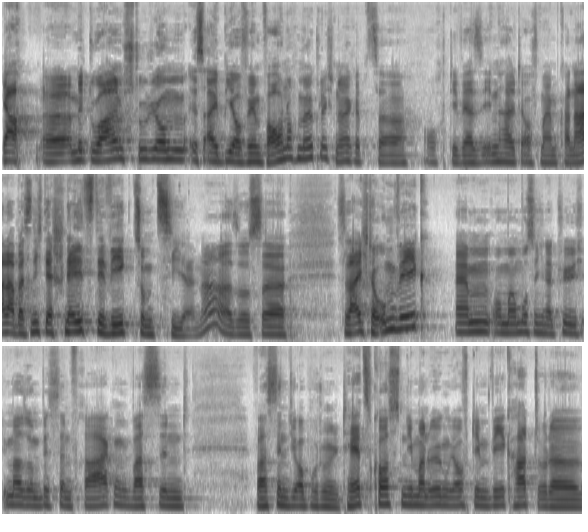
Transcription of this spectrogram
Ja, äh, mit dualem Studium ist IB auf jeden Fall auch noch möglich. Ne? Gibt es da auch diverse Inhalte auf meinem Kanal, aber es ist nicht der schnellste Weg zum Ziel. Ne? Also es äh, ist ein leichter Umweg ähm, und man muss sich natürlich immer so ein bisschen fragen, was sind, was sind die Opportunitätskosten, die man irgendwie auf dem Weg hat oder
